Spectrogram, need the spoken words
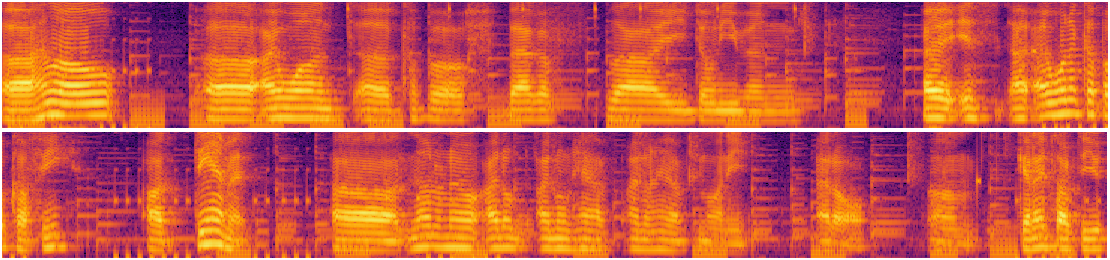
Uh, hello. Uh, I want a cup of bag of. I don't even. Uh, is I, I want a cup of coffee. Uh, damn it. Uh, no, no, no. I don't. I don't have. I don't have money at all. Um, can I talk to you?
